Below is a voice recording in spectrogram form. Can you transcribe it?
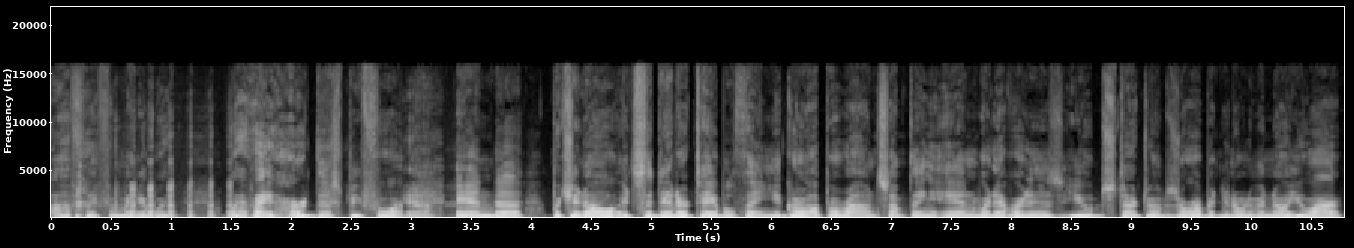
awfully familiar. Where, where have I heard this before? Yeah. And uh, but you know, it's the dinner table thing. You grow up around something, and whatever it is, you start to absorb it. You don't even know you are.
